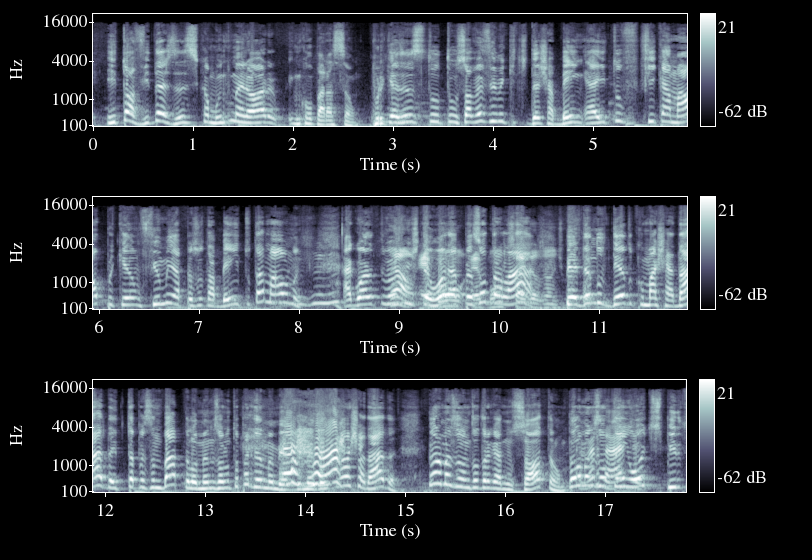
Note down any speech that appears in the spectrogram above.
sim. E tua vida às vezes fica muito melhor em comparação. Porque às vezes tu, tu só vê filme que te deixa bem, aí tu fica mal, porque o filme a pessoa tá bem e tu tá mal, né? Uhum. Agora tu vê um filme de é terror, bom- a pessoa é tá lá de perdendo o dedo com machadada e tu tá pensando, bah, pelo menos eu não tô perdendo meu medo, meu dedo com machadada. Pelo menos eu não tô trancado no sótão, pelo É menos não verdade. tem oito espíritos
